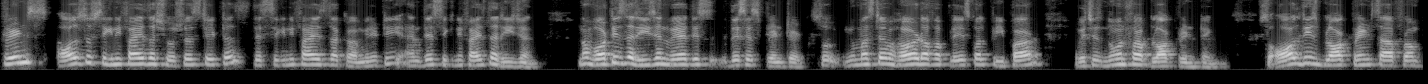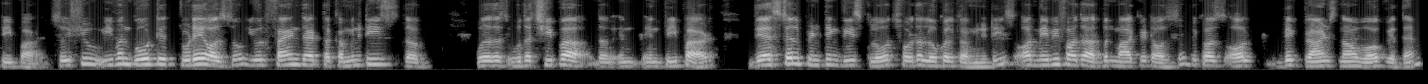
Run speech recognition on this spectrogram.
prints also signifies the social status, this signifies the community, and this signifies the region. Now, what is the region where this, this is printed? So you must have heard of a place called Pipad, which is known for block printing. So all these block prints are from Pipad. So if you even go to today also, you will find that the communities, the who the, who the cheaper the in, in Pipad, they are still printing these clothes for the local communities or maybe for the urban market also because all big brands now work with them.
